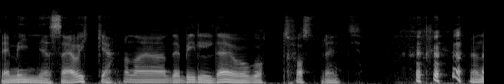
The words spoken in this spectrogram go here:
det minnes jeg jo ikke, men eh, det bildet er jo godt fastbrent. Men,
